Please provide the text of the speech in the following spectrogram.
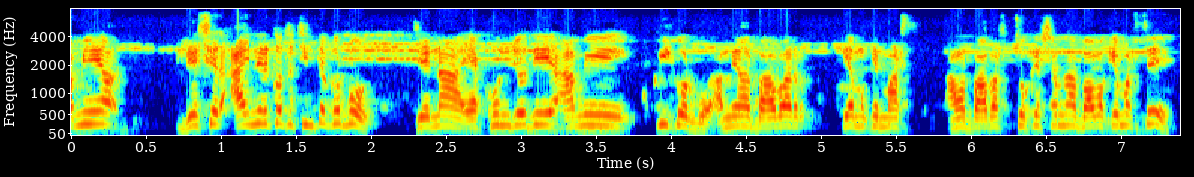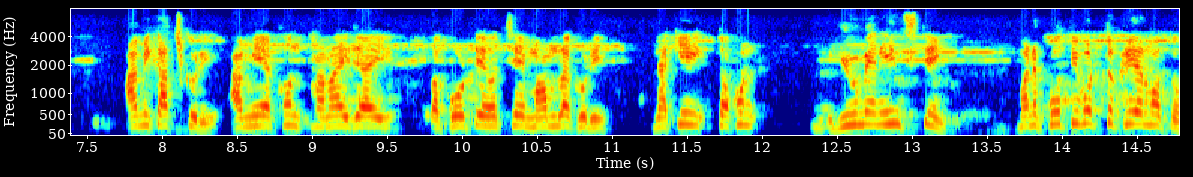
আমি দেশের আইনের কথা চিন্তা করব? যে না, এখন যদি আমি কি করব? আমি আমার বাবার কি আমাকে মার আমার বাবার চোখের সামনে বাবাকে মারছে? আমি কাজ করি। আমি এখন থানায় যাই বা কোর্টে হচ্ছে মামলা করি, নাকি তখন হিউম্যান ইনস্টিং মানে প্রতিবর্ত ক্রিয়ার মতো,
